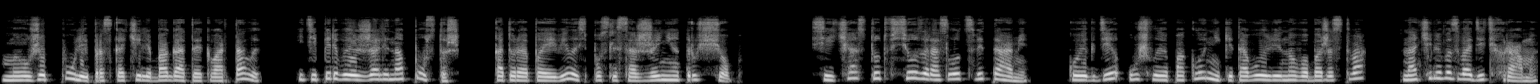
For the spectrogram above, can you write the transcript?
Мы уже пулей проскочили богатые кварталы и теперь выезжали на пустошь, которая появилась после сожжения трущоб. Сейчас тут все заросло цветами, кое-где ушлые поклонники того или иного божества начали возводить храмы,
